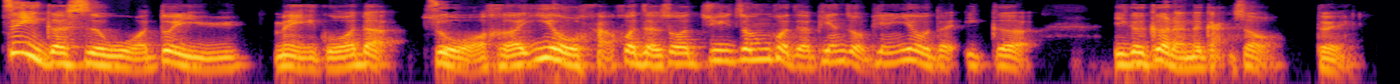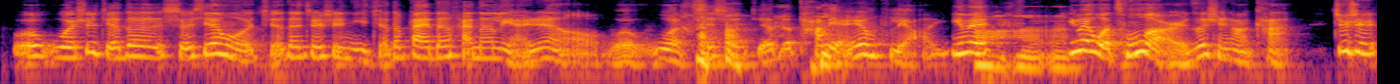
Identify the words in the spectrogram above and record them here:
这个是我对于美国的左和右，或者说居中或者偏左偏右的一个。一个个人的感受，对我我是觉得，首先我觉得就是你觉得拜登还能连任哦，我我其实觉得他连任不了，因为 因为我从我儿子身上看，就是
